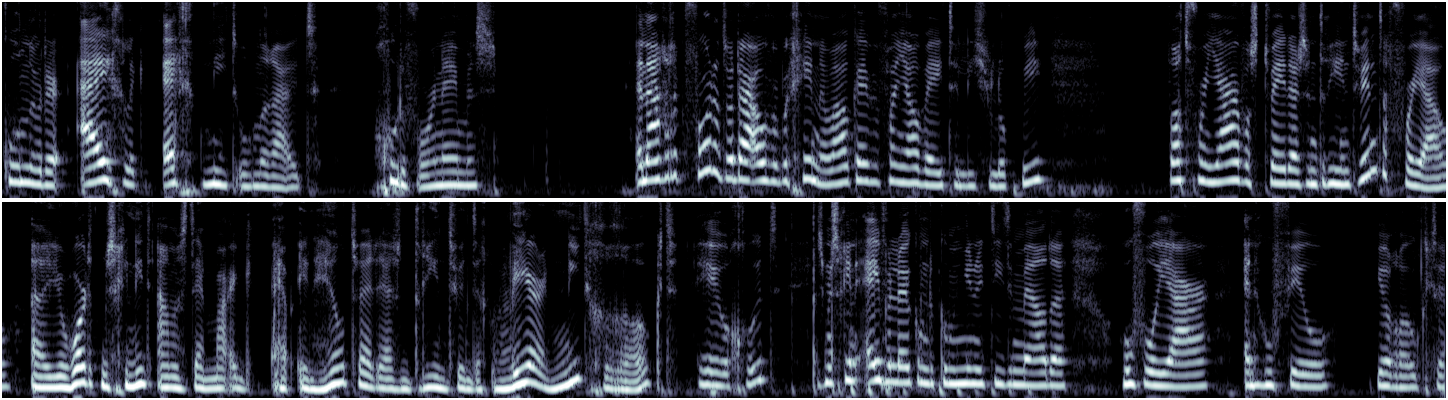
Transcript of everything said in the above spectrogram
konden we er eigenlijk echt niet onderuit. Goede voornemens. En eigenlijk voordat we daarover beginnen, wou ik even van jou weten, Liesje Lokby. Wat voor jaar was 2023 voor jou? Eh, je hoort het misschien niet aan mijn stem, maar ik heb in heel 2023 weer niet gerookt. Heel goed. Het is misschien even leuk om de community te melden hoeveel jaar en hoeveel je rookte.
